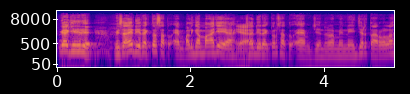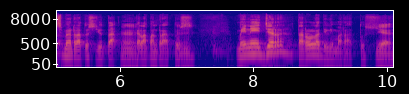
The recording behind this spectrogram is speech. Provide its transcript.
Nggak gini deh. Misalnya direktur 1 M, paling gampang aja ya. Ya. Misalnya direktur 1 M, general manager taruhlah 900 juta, Hmm. ke 800. Manager taruhlah di 500. Ya.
